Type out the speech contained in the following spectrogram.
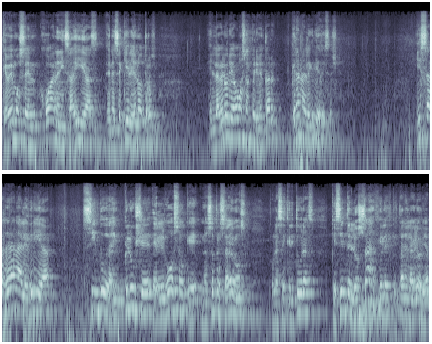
que vemos en Juan, en Isaías, en Ezequiel y en otros, en la gloria vamos a experimentar gran alegría, dice allí. Y esa gran alegría, sin duda, incluye el gozo que nosotros sabemos por las escrituras que sienten los ángeles que están en la gloria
